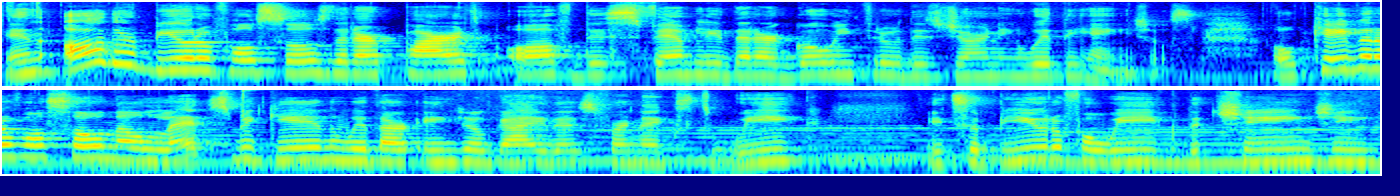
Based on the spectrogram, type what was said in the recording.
and other beautiful souls that are part of this family that are going through this journey with the angels. Okay, beautiful soul, now let's begin with our angel guidance for next week. It's a beautiful week, the changing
